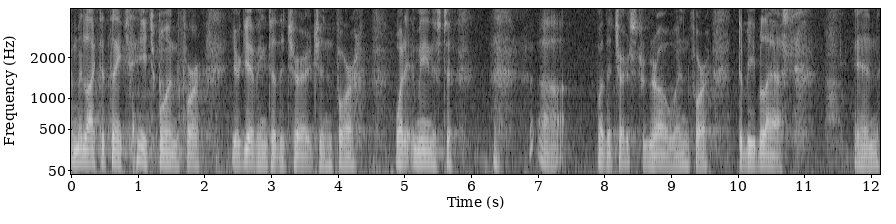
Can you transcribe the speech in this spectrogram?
And we'd like to thank each one for your giving to the church and for what it means to uh, for the church to grow and for to be blessed. And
